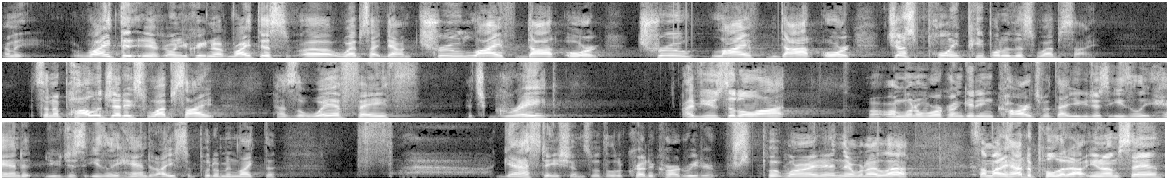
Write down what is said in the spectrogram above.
I mean, write the, on your write this uh, website down, truelife.org truelife.org. Just point people to this website. It's an apologetics website, has the way of faith. It's great. I've used it a lot. I'm going to work on getting cards with that. You can just easily hand it. You just easily hand it. I used to put them in like the gas stations with a little credit card reader. Put one right in there when I left. Somebody had to pull it out. You know what I'm saying?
